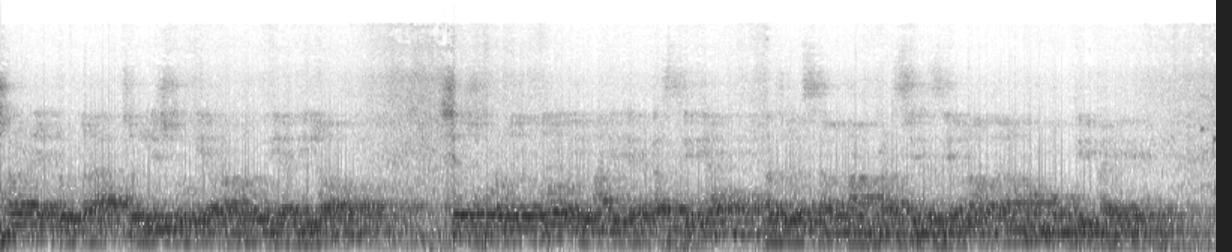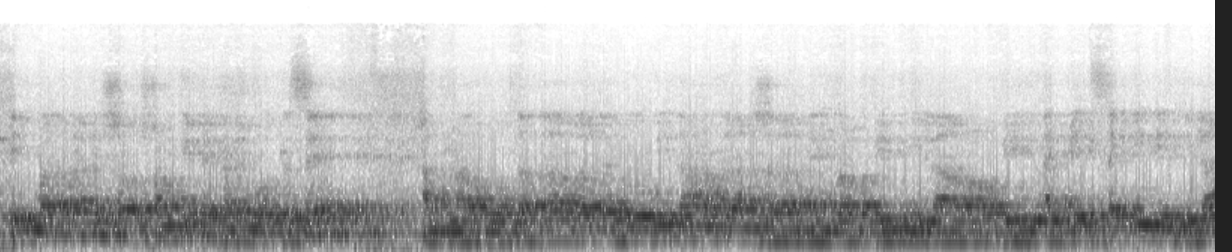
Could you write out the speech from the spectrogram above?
স্বর্ণের টুকরা চল্লিশ কোটিয়া বাবদ দিয়া দিল। শেষ পর্যন্ত ওই মালিকের কাছ থেকে হজরত সালমান ফার্সি রাদিয়াল্লাহু মুক্তি পাইলেন। এই কথাটাকে সংক্ষেপে এখানে বলতেছে, আন্নাহু তাদাওয়ালাহু বিদাআত আশারা মিন রাব্বিন ইলা রাব্বিন, আই সাইয়্যিদিন ইলা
